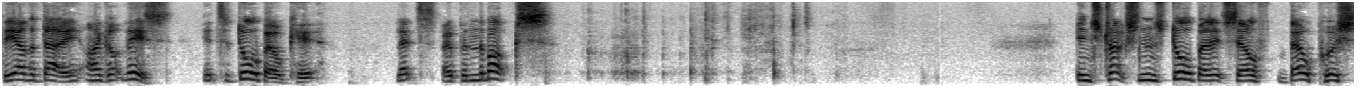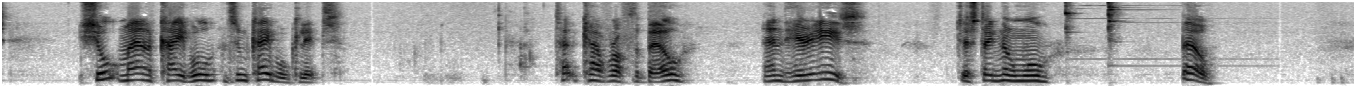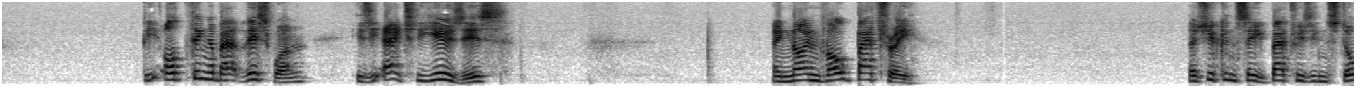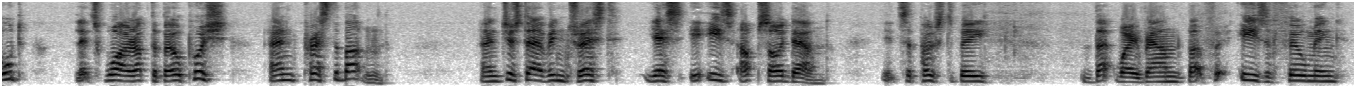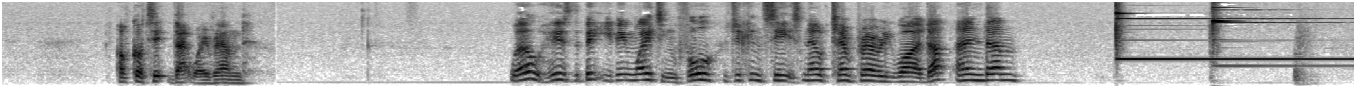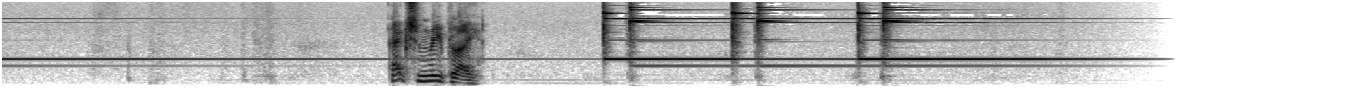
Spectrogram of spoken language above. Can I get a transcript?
the other day I got this. It's a doorbell kit. Let's open the box. Instructions, doorbell itself, bell push, short amount of cable and some cable clips. Take the cover off the bell and here it is. Just a normal bell. The odd thing about this one is it actually uses a 9 volt battery. As you can see batteries installed. Let's wire up the bell push and press the button. And just out of interest, yes it is upside down. It's supposed to be that way round but for ease of filming I've got it that way round. Well, here's the bit you've been waiting for. As you can see, it's now temporarily wired up and um, action replay.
